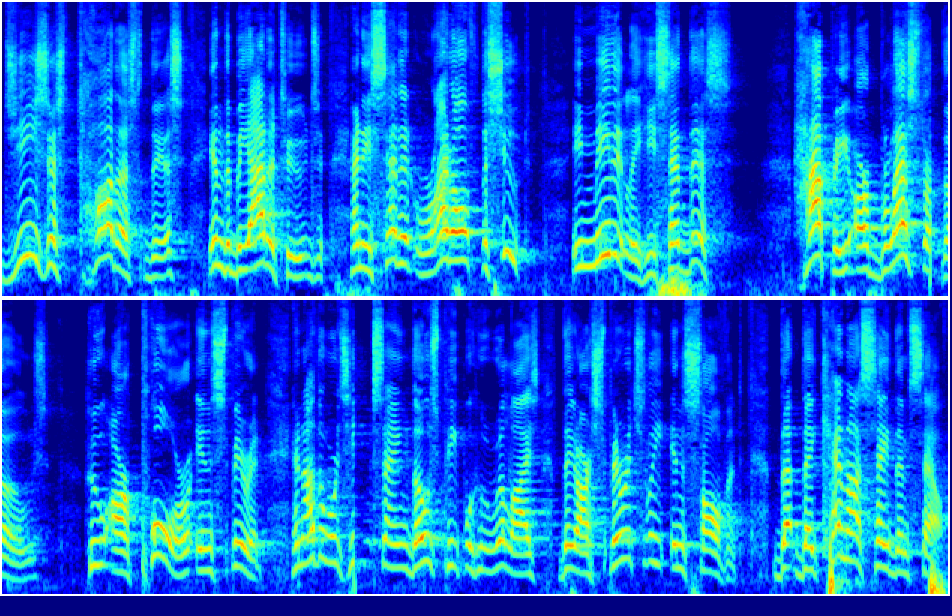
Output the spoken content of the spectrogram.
Jesus taught us this in the Beatitudes, and he said it right off the chute. Immediately, he said this Happy or blessed are those who are poor in spirit. In other words, he was saying those people who realize they are spiritually insolvent, that they cannot save themselves.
